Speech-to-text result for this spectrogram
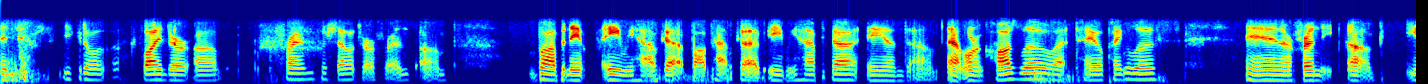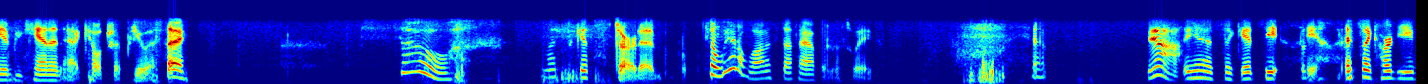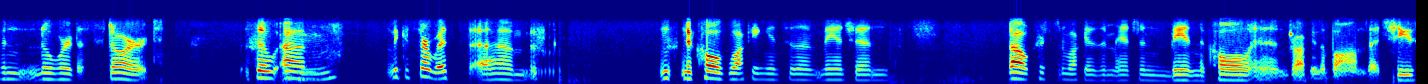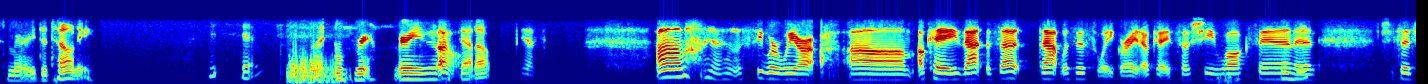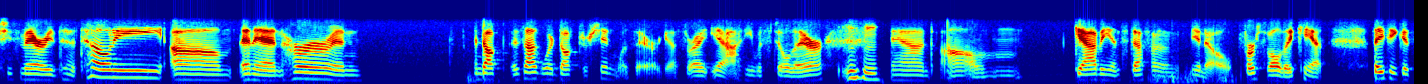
And you can all find our um, friends, a shout out to our friends, um, Bob and Amy Hapka at Bob Hapka at Amy Hapka, and um, at Lauren Koslow at Thaao Penghlis, and our friend uh, Ian Buchanan at Kill Trip USA. So, let's get started. So, we had a lot of stuff happen this week. Yeah. Yeah, it's like it's yeah, it's like hard to even know where to start. So um Mhm. we could start with um Nicole walking into the mansion. Oh, Kristen walking into the mansion, being Nicole, and dropping the bomb that she's married to Tony. Yeah. Right. Oh, Mary, Mary, you gonna Oh. pick that up? Um. Yeah. Let's see where we are. Um. Okay. That is that. That was this week, right? Okay. So she walks in Mhm. and she says she's married to Tony. Um. And then her and and doc is that where Doctor Shin was there? I guess right. Yeah. He was still there. Mhm. and um Gabi and Stefan, you know, first of all they can't they think it's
